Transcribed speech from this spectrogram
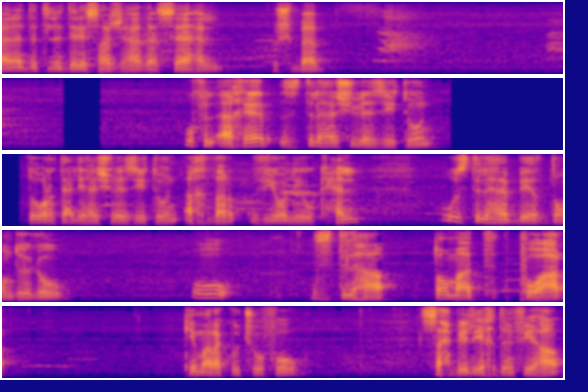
أنا درت ال dressage هذا ساهل وشباب. وفي الأخير زدت لها شوية زيتون. دورت عليها شوية زيتون أخضر violet وكحل. وزدت لها بيض دون دولو وزدت لها tomates poires. كيما راكو تشوفوا صاحبي اللي يخدم فيها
